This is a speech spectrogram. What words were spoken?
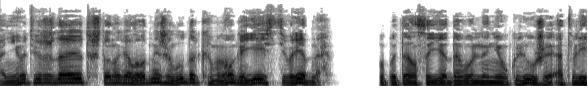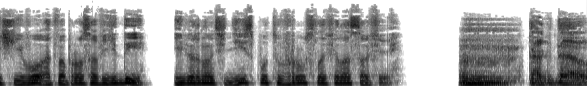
Они утверждают, что на голодный желудок много есть вредно. Попытался я довольно неуклюже отвлечь его от вопросов еды и вернуть диспут в русло философии. «Тогда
